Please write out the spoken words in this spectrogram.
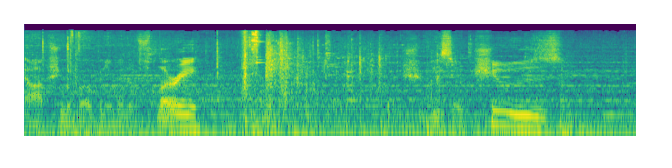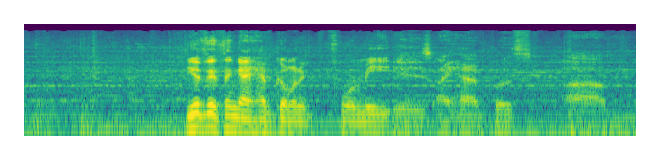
Option of opening with a flurry. Should be some choose. The other thing I have going for me is I have both um,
